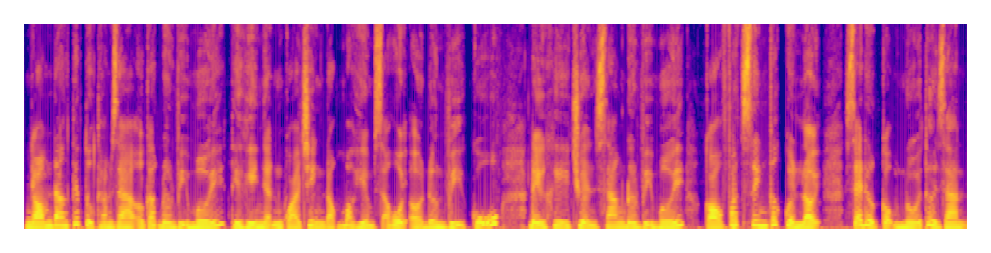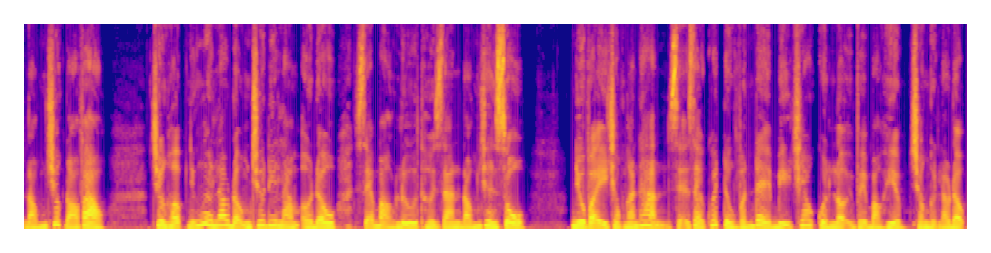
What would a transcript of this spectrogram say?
Nhóm đang tiếp tục tham gia ở các đơn vị mới thì ghi nhận quá trình đóng bảo hiểm xã hội ở đơn vị cũ để khi chuyển sang đơn vị mới có phát sinh các quyền lợi sẽ được cộng nối thời gian đóng trước đó vào. Trường hợp những người lao động chưa đi làm ở đâu sẽ bảo lưu thời gian đóng trên sổ. Như vậy trong ngắn hạn sẽ giải quyết được vấn đề bị treo quyền lợi về bảo hiểm cho người lao động.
